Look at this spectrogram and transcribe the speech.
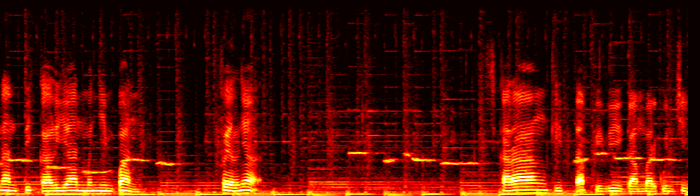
nanti kalian menyimpan filenya sekarang kita pilih gambar kunci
